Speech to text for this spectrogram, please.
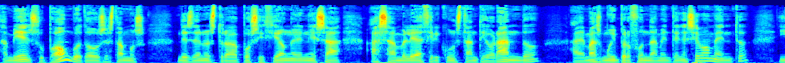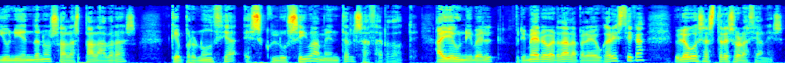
también, supongo, todos estamos desde nuestra posición en esa asamblea circunstante orando, además muy profundamente en ese momento, y uniéndonos a las palabras que pronuncia exclusivamente el sacerdote. Hay un nivel, primero, ¿verdad?, la plegaria eucarística, y luego esas tres oraciones.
